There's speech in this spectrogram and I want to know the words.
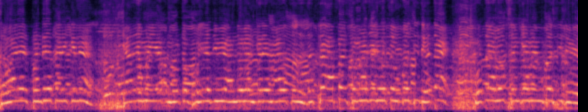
सवाळे पंधरा तारखेला जालन्यामध्ये एक मोठं भव्यदिव्य आंदोलन करे होतं जत्र आपण समाजाने होतं उपस्थित होत आहे. मोठ्या लोकसंख्येमध्ये उपस्थित होईल.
